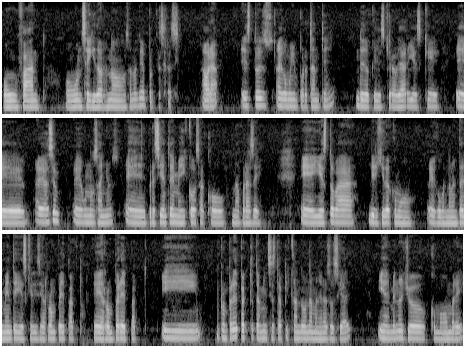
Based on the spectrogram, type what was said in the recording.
o un fan o un seguidor. No, o sea, no tiene por qué ser así. Ahora, esto es algo muy importante de lo que les quiero hablar y es que eh, eh, unos años eh, el presidente de México sacó una frase eh, y esto va dirigido como gubernamentalmente y es que dice rompe el pacto, romper el pacto. Y romper el pacto también se está aplicando de una manera social y al menos yo como hombre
